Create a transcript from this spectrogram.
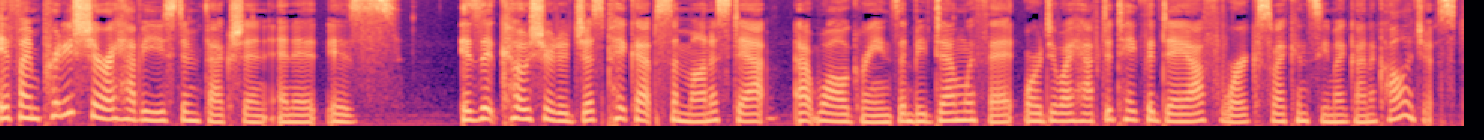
If I'm pretty sure I have a yeast infection and it is is it kosher to just pick up some monistat at Walgreens and be done with it or do I have to take the day off work so I can see my gynecologist?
